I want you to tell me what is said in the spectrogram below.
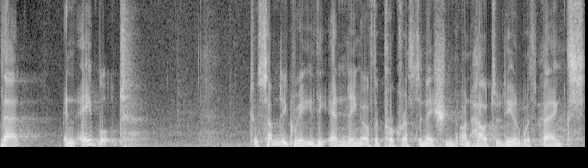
That enabled, to some degree, the ending of the procrastination on how to deal with banks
